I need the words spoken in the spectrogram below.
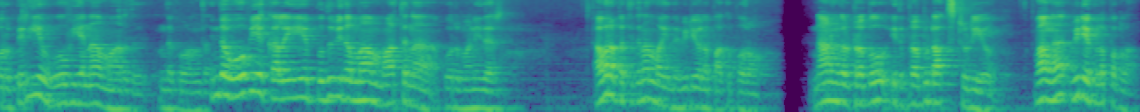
ஒரு பெரிய ஓவியனாக மாறுது இந்த குழந்தை. இந்த ஓவிய கலையே புதுவிதமாக மாற்றின ஒரு மனிதர். அவரை பற்றி தான் நம்ம இந்த வீடியோவில் பார்க்க போகிறோம் நான் உங்கள் பிரபு இது பிரபு டாக் ஸ்டுடியோ. வாங்க வீடியோக்குள்ளே போகலாம்.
